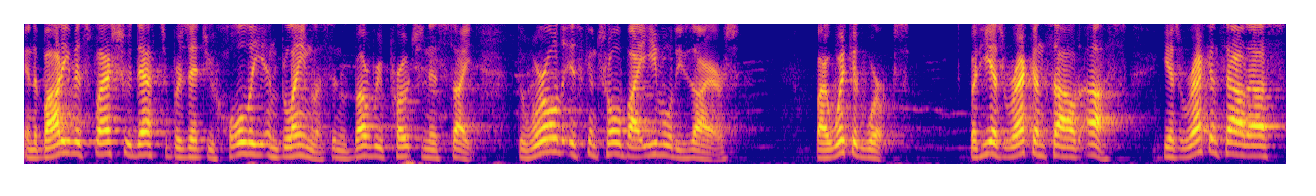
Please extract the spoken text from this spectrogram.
in the body of his flesh through death to present you holy and blameless and above reproach in his sight. The world is controlled by evil desires, by wicked works, but he has reconciled us. He has reconciled us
